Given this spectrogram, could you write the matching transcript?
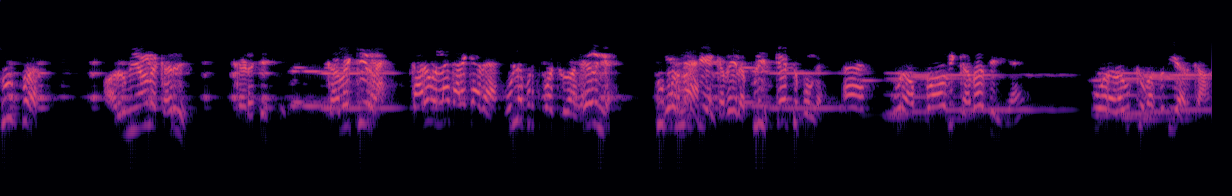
சூப்பர் அருமையான கரு. கிடைச்சிருச்சு. கலக்கிறேன். கருவெல்லாம் கரைக்காத உள்ள பிடிச்சு போட்டுருவாங்க. கேளுங்க. சூப்பர் என் கதையில. ப்ளீஸ் கேட்டு போங்க ஒரு அப்பாவி கதை தெரியும் ஓரளவுக்கு வசதியா இருக்கான்.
